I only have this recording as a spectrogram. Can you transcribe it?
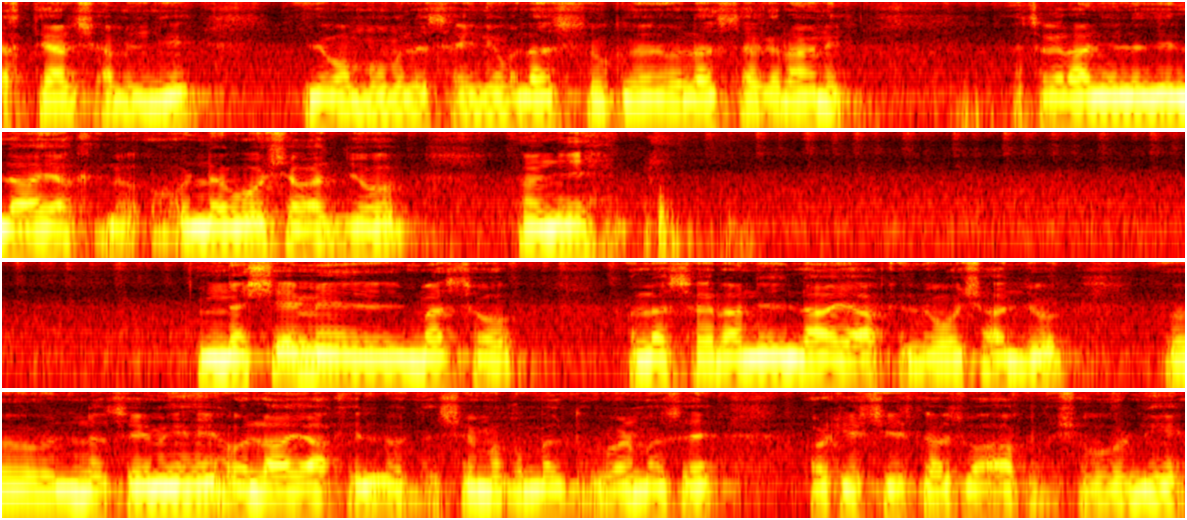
اختیار شامل نہیں۔ جو وہ معاملہ صحیح نہیں، ولا سکر ولا سکران۔ سکران لذی لا یاخل اور نہ وہ شخص جو ہاں جی نشے میں مس ہو اللہ سکران لا یاخل وہ شخص جو نشے میں ہے اور لا عقل اور نشے مکمل طور پر مس ہے، اور کس چیز کا اس کو عقل شعور نہیں ہے،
